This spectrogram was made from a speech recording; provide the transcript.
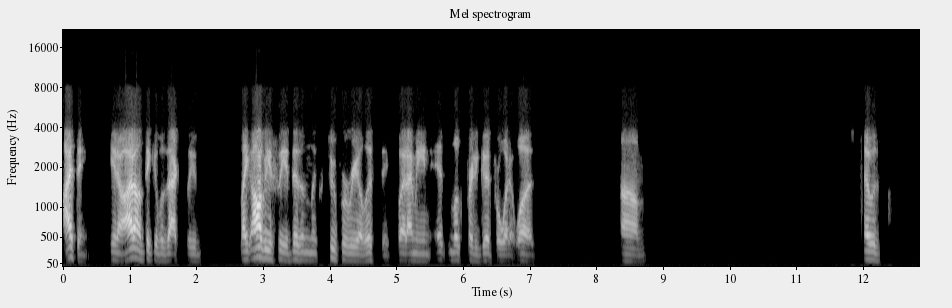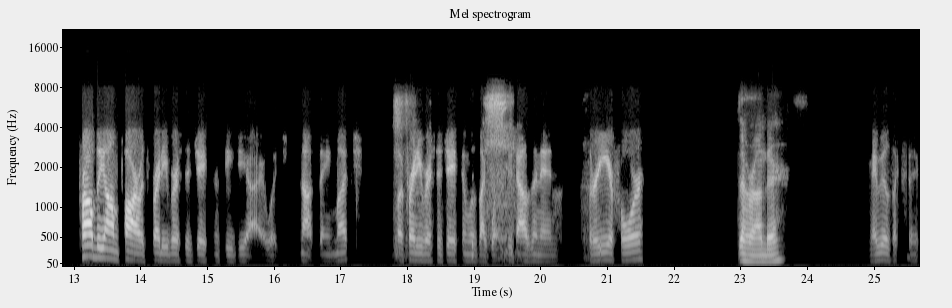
I think. You know, I don't think it was actually like obviously it doesn't look super realistic, but I mean it looked pretty good for what it was. Um, it was probably on par with Freddy versus Jason CGI, which is not saying much. But Freddy versus Jason was like what 2003 or four, Around there. maybe it was like six.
